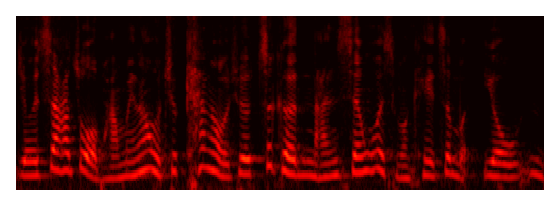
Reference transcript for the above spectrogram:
有一次他坐我旁边，然后我就看到，我觉得这个男生为什么可以这么忧郁，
